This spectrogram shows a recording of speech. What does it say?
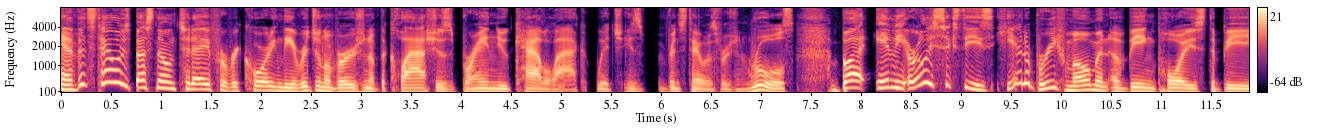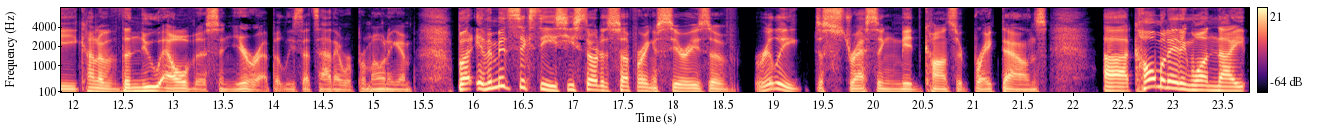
And Vince Taylor is best known today for recording the original version of The Clash's Brand New Cadillac, which is Vince Taylor's version rules. But in the early 60s, he had a brief moment of being poised to be kind of the new Elvis in Europe. At least that's how they were promoting him. But in the mid 60s, he started suffering a series of really distressing mid concert breakdowns, uh, culminating one night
